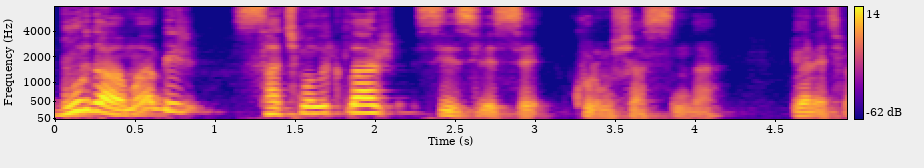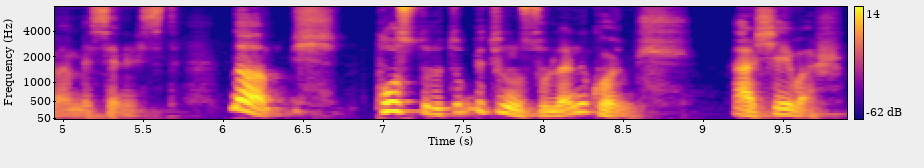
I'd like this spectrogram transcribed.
Burada ama bir saçmalıklar silsilesi kurmuş aslında yönetmen ve senarist. Ne yapmış? Post-truth'un bütün unsurlarını koymuş. Her şey var.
